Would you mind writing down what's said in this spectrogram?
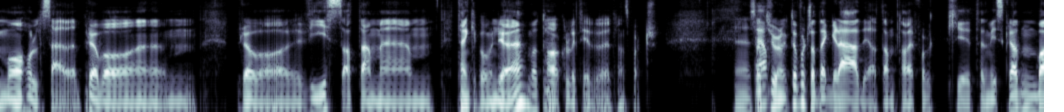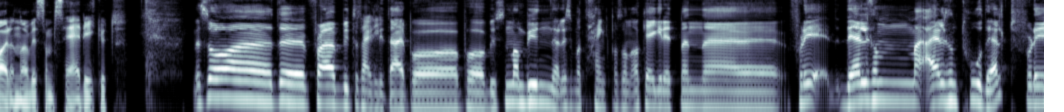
må holde seg Prøve å, eh, prøve å vise at de eh, tenker på miljøet ved å ta kollektivtransport. Eh, Så jeg Ja. tror nok det fortsatt er glede i at de tar folk til en viss grad, men bare når, hvis de ser rike ut. Men så, eh, det, for jeg begynte å tenke litt der på, på bussen, man begynner liksom å tenke på sånn, ok, greit, men uh, fordi det er liksom, jeg er liksom todelt, fordi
